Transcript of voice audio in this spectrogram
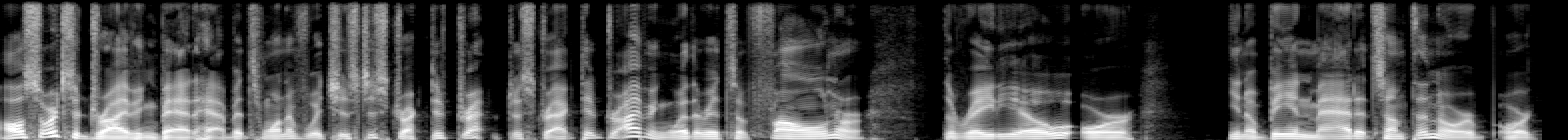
all sorts of driving bad habits, one of which is destructive dra- distracted driving, whether it's a phone or the radio or you know being mad at something or or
